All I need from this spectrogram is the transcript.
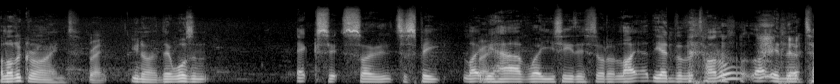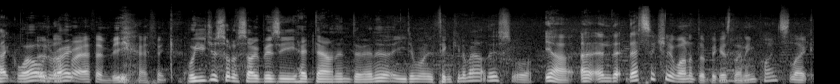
a lot of grind. Right. You know, there wasn't exits, so to speak, like we have, where you see this sort of light at the end of the tunnel, like in the tech world, Not right? for F&B, I think. Were you just sort of so busy head down and doing it that you didn't want to thinking about this, or Yeah, uh, and th- that's actually one of the biggest learning points. Like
